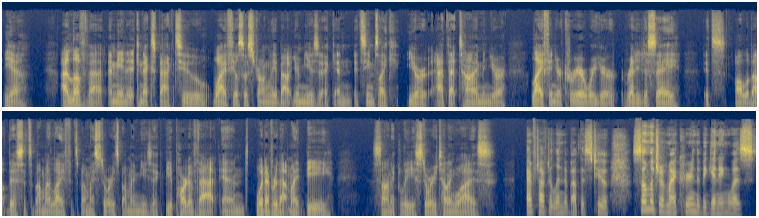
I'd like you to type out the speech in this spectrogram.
Yeah. I love that. I mean, it connects back to why I feel so strongly about your music. And it seems like you're at that time in your life, in your career, where you're ready to say, it's all about this. It's about my life. It's about my story. It's about my music. Be a part of that. And whatever that might be, sonically, storytelling wise. I've talked to Linda about this too. So much of my career in the beginning was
